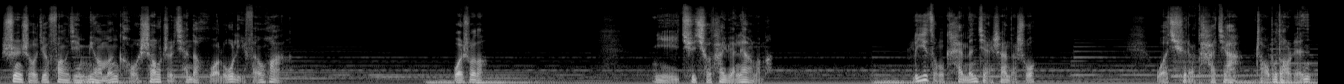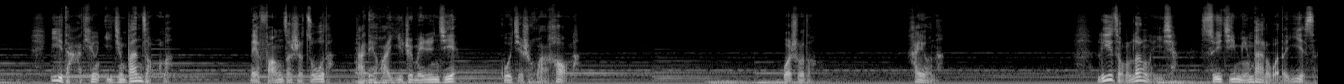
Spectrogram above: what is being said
顺手就放进庙门口烧纸钱的火炉里焚化了。我说道：“你去求他原谅了吗？”李总开门见山地说：“我去了他家，找不到人，一打听已经搬走了。”那房子是租的，打电话一直没人接，估计是换号了。我说道：“还有呢？”李总愣了一下，随即明白了我的意思，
